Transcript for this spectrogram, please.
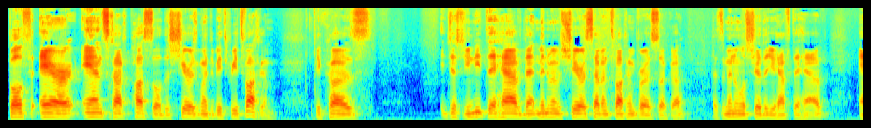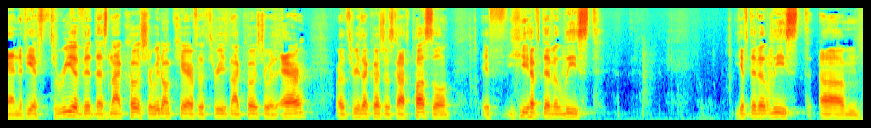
both air and schach pasel, the shear is going to be three tvachim. Because just you need to have that minimum shear of seven tvachim for a sukkah. That's the minimal shear that you have to have. And if you have three of it that's not kosher, we don't care if the three is not kosher with air or the three is not kosher with schach pasel. If you have to have at least, you have to have at least, um,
